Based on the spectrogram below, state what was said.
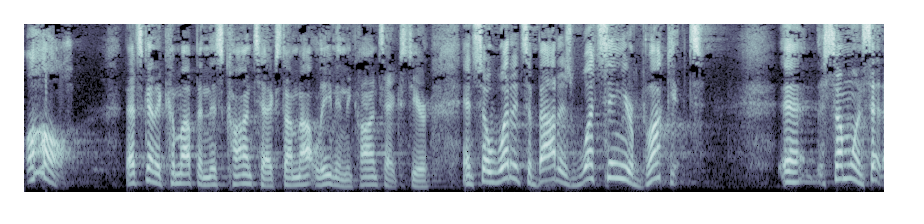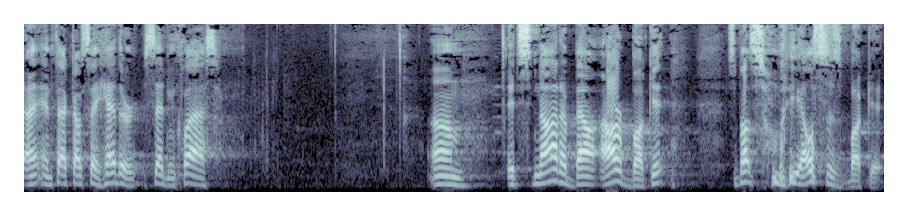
all? That's going to come up in this context. I'm not leaving the context here. And so what it's about is what's in your bucket. Uh, someone said, in fact, I'll say Heather said in class, um, it's not about our bucket. It's about somebody else's bucket.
